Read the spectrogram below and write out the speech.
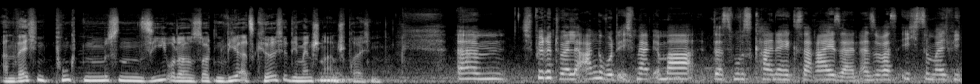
An welchen Punkten müssen Sie oder sollten wir als Kirche die Menschen ansprechen? Ähm, spirituelle Angebote. Ich merke immer, das muss keine Hexerei sein. Also was ich zum Beispiel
